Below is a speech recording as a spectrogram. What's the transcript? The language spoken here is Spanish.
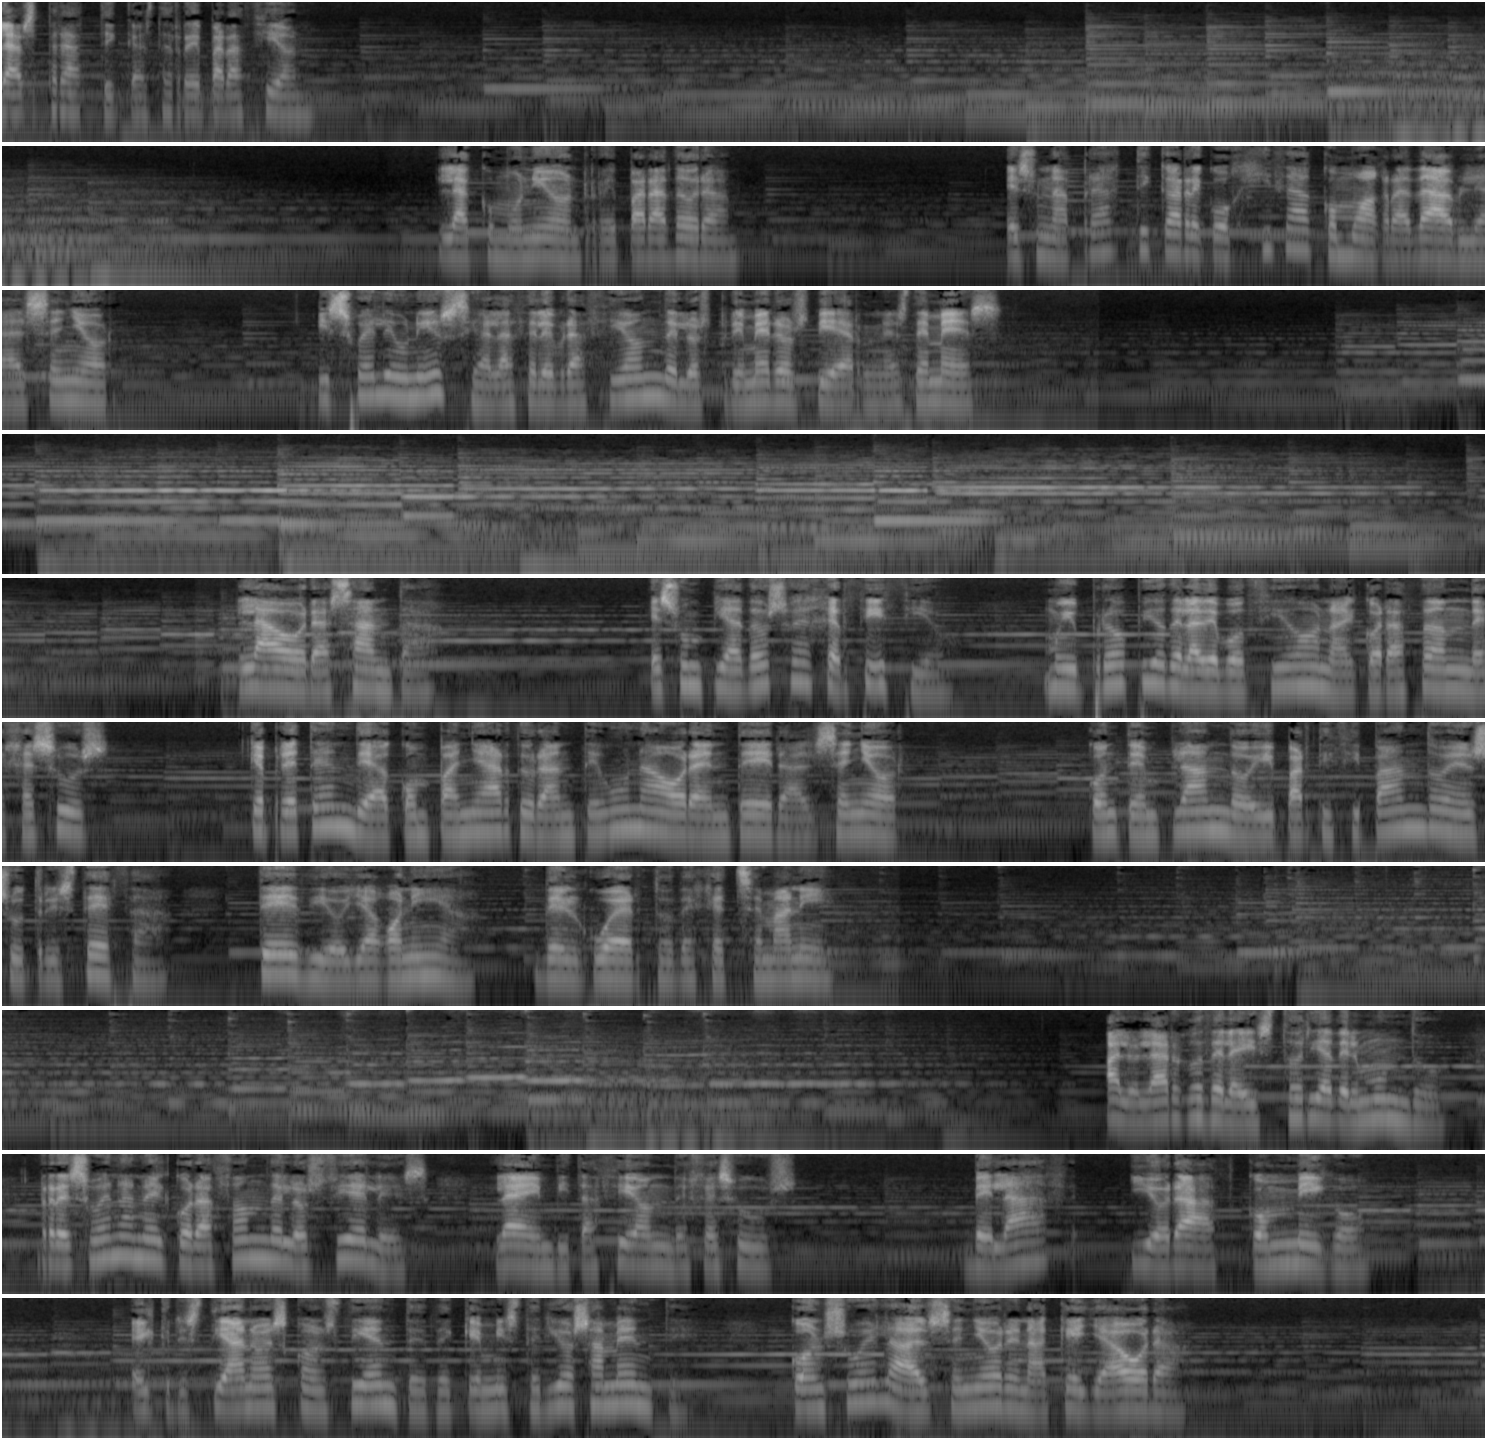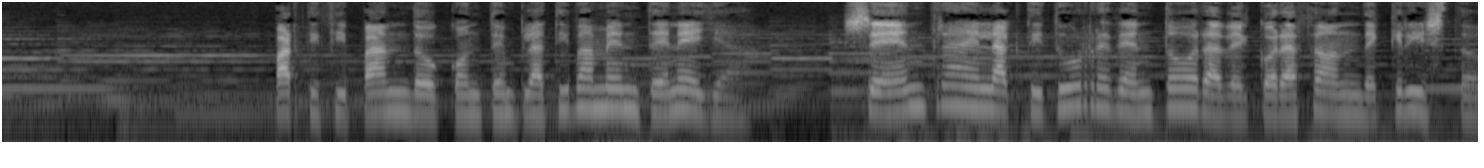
Las prácticas de reparación. La comunión reparadora es una práctica recogida como agradable al Señor y suele unirse a la celebración de los primeros viernes de mes. La hora santa es un piadoso ejercicio muy propio de la devoción al corazón de Jesús, que pretende acompañar durante una hora entera al Señor, contemplando y participando en su tristeza, tedio y agonía del huerto de Getsemaní. A lo largo de la historia del mundo, resuena en el corazón de los fieles la invitación de Jesús. Velad y orad conmigo. El cristiano es consciente de que misteriosamente consuela al Señor en aquella hora. Participando contemplativamente en ella, se entra en la actitud redentora del corazón de Cristo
